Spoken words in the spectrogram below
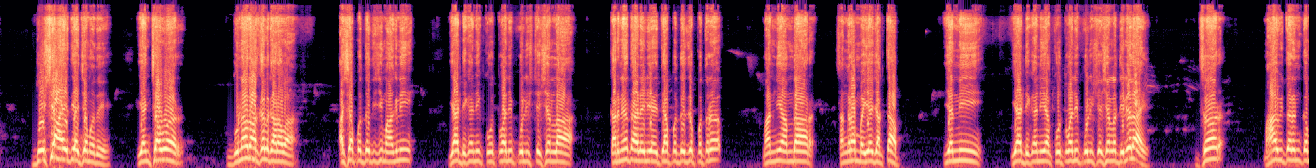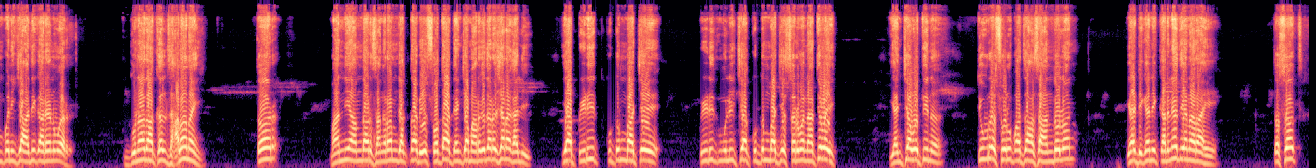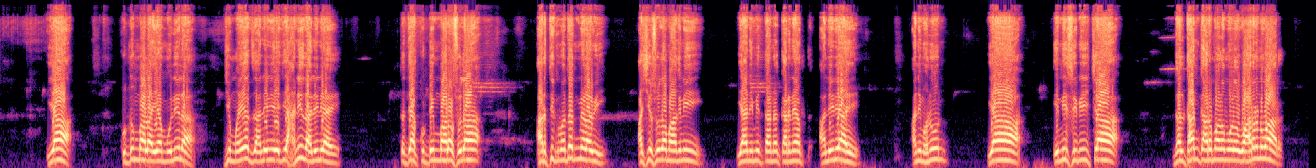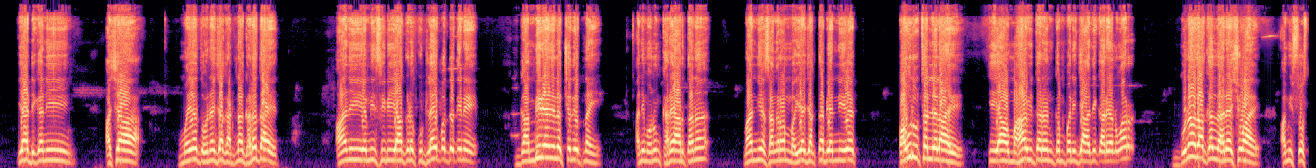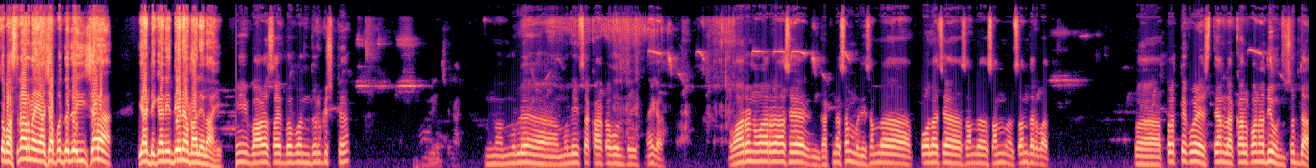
दोषी आहेत याच्यामध्ये यांच्यावर गुन्हा दाखल करावा अशा पद्धतीची मागणी या ठिकाणी कोतवाली पोलीस स्टेशनला करण्यात आलेली आहे. त्या पद्धतीचं पत्र माननीय आमदार संग्राम भैया जगताप यांनी या ठिकाणी या कोतवाली पोलीस स्टेशनला दिलेलं आहे. जर महावितरण कंपनीच्या अधिकाऱ्यांवर गुन्हा दाखल झाला नाही तर माननीय आमदार संग्राम जगताप हे स्वतः त्यांच्या मार्गदर्शनाखाली या पीडित कुटुंबाचे पीडित मुलीच्या कुटुंबाचे सर्व नातेवाईक यांच्या वतीनं तीव्र स्वरूपाचं असं आंदोलन या ठिकाणी करण्यात येणार आहे. तसंच या कुटुंबाला या मुलीला जी मयत झालेली आहे जी हानी झालेली आहे तर त्या कुटुंबाला सुद्धा आर्थिक मदत मिळावी अशी सुद्धा मागणी या निमित्तानं करण्यात आलेली आहे. आणि म्हणून या एम ई सी बीच्या गलथान कारमाळामुळं वारंवार या ठिकाणी अशा मयत होण्याच्या घटना घडत आहेत. आणि एम ई सी बी याकडे कुठल्याही पद्धतीने गांभीर्याने लक्ष देत नाही. आणि म्हणून खऱ्या अर्थानं माननीय संग्राम भैया जगताप यांनी एक पाऊल उचललेलं आहे की या महावितरण कंपनीच्या अधिकाऱ्यांवर गुन्हा दाखल झाल्याशिवाय आम्ही स्वस्त बसणार नाही अशा पद्धतीचा इशारा या ठिकाणी देण्यात आलेला आहे. मी बाळासाहेब बबन दुर्गिष्ट. मुल मुलीचा काका बोलतोय नाही का? वारंवार असे घटनासंबंधी समजा पोलाच्या समजा संदर्भात प्रत्येक वेळेस त्यांना कल्पना देऊन सुद्धा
